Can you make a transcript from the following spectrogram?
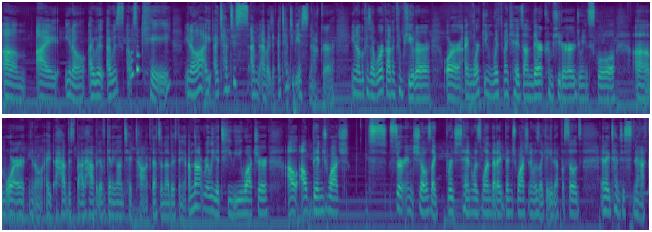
Um, I, you know, I was, I was, I was okay. You know, I, I tend to, I'm, I'm, i tend to be a snacker, you know, because I work on a computer or I'm working with my kids on their computer doing school. Um, or, you know, I have this bad habit of getting on TikTok. That's another thing. I'm not really a TV watcher. I'll, I'll binge watch certain shows like Bridgerton was one that I binge watched and it was like eight episodes and I tend to snack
